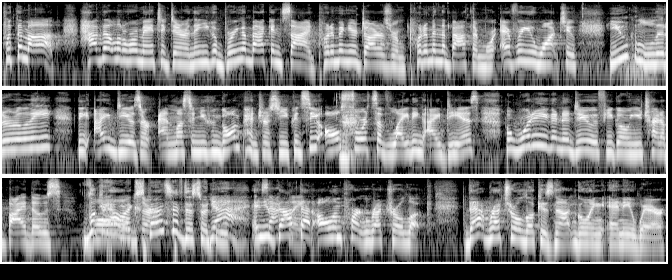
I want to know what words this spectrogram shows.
put them up, have that little romantic dinner, and then you can bring them back inside, put them in your daughter's room, put them in the bathroom, wherever you want to. You literally, the ideas are endless and you can go on Pinterest and you can see all sorts of lighting ideas. But what are you gonna do if you go and you try to buy those Look at how expensive or, this would yeah, be. And exactly. you got that all-important retro look. That retro look is not going anywhere.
